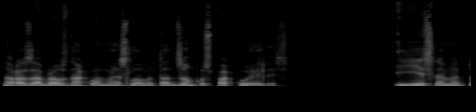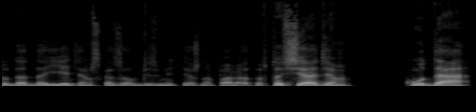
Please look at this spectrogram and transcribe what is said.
но, разобрав знакомое слово «тадзонг», успокоились. «Если мы туда доедем, — сказал безмятежно Паратов, — то сядем». «Куда?»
